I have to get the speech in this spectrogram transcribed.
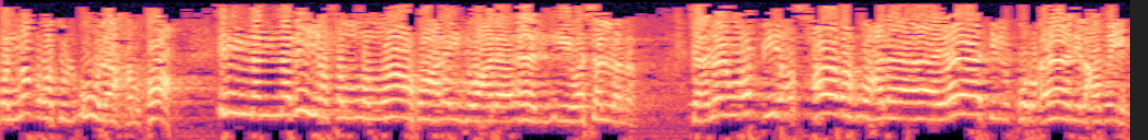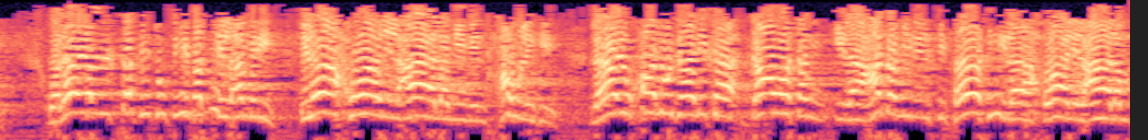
والنظرة الأولى حمقاء. إن النبي صلى الله عليه وعلى آله وسلم كان يربي أصحابه على آيات القرآن العظيم ولا يلتفت في بدء الأمر إلى أحوال العالم من حوله. لا يقال ذلك دعوة إلى عدم الالتفات إلى أحوال العالم.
